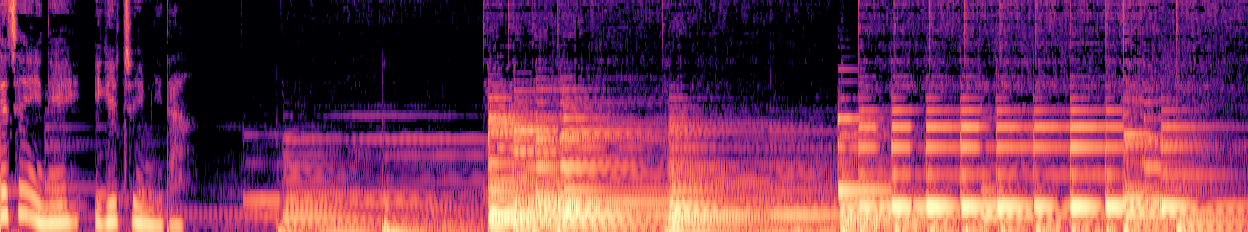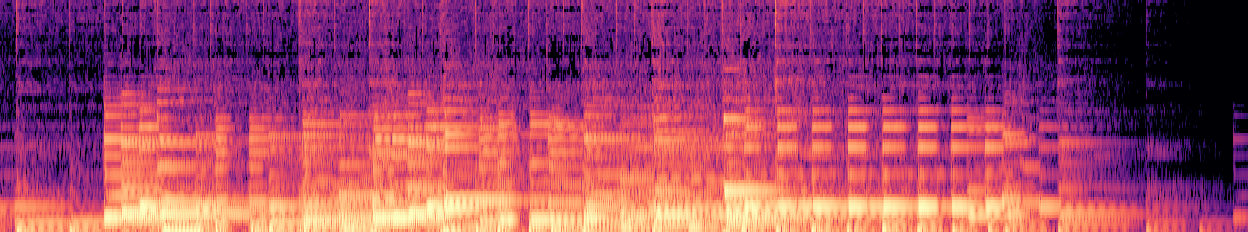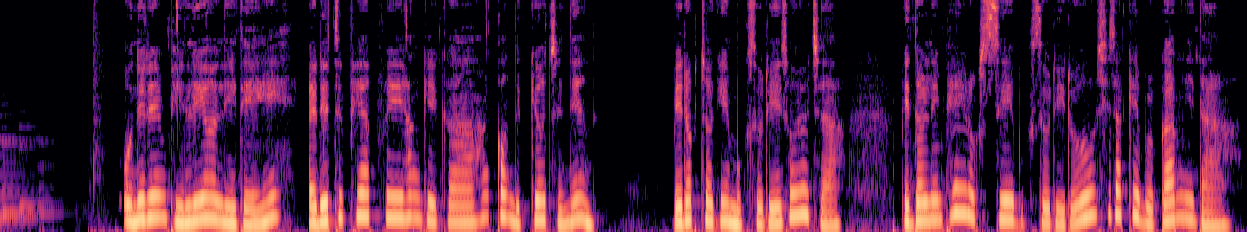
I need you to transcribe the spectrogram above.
재즈인의 이길 주입니다. 에디트 피아프의 향기가 한껏 느껴지는 매력적인 목소리의 소유자 매들린 페이록스의 목소리로 시작해볼까 합니다.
